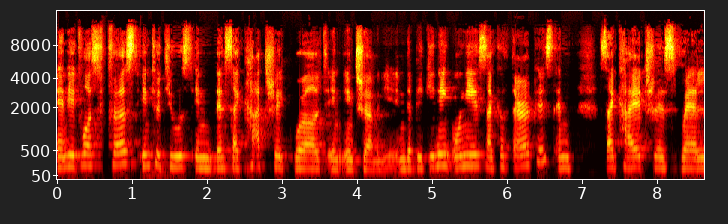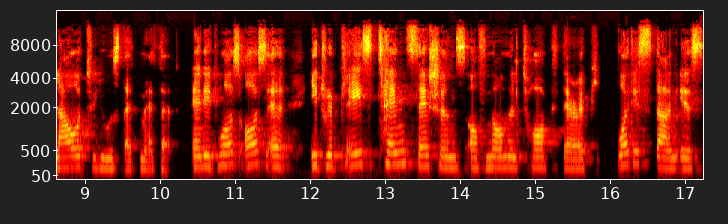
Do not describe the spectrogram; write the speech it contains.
And it was first introduced in the psychiatric world in, in Germany. In the beginning, only psychotherapists and psychiatrists were allowed to use that method. And it was also, it replaced 10 sessions of normal talk therapy. What is done is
